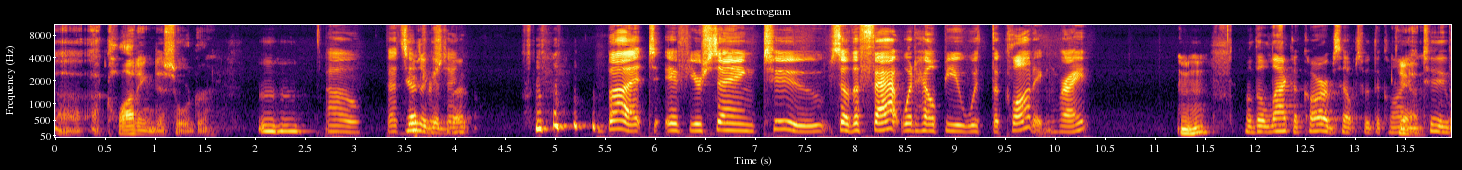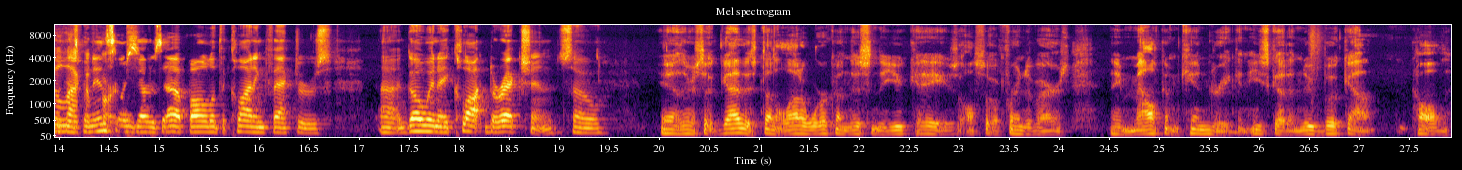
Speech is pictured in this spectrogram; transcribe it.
uh, a clotting disorder. Oh, that's There's a good interesting. But if you're saying too, so the fat would help you with the clotting, right? Mm-hmm. Well, the lack of carbs helps with the clotting Yeah. too. The because lack when of insulin carbs. goes up, all of the clotting factors uh, go in a clot direction. So Yeah, there's a guy that's done a lot of work on this in the UK. He's also a friend of ours named Malcolm Kendrick, and he's got a new book out called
